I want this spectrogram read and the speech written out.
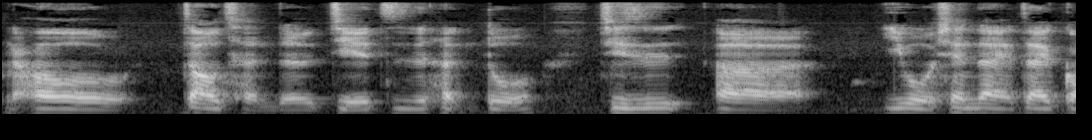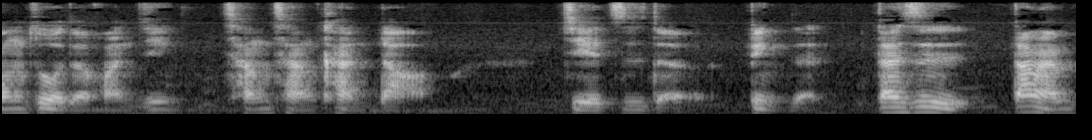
然后造成的截肢很多。其实，呃，以我现在在工作的环境，常常看到截肢的病人，但是当然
